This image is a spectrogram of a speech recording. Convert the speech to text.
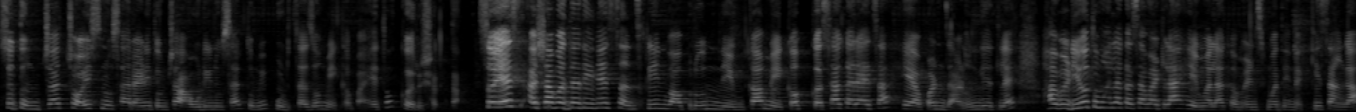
सो तुमच्या चॉईसनुसार आणि तुमच्या आवडीनुसार तुम्ही पुढचा जो मेकअप आहे तो करू शकता. सो येस अशा पद्धतीने सनस्क्रीन वापरून नेमका मेकअप कसा करायचा हे आपण जाणून घेतलंय. हा व्हिडिओ तुम्हाला कसा वाटला हे मला कमेंट्समध्ये नक्की सांगा.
